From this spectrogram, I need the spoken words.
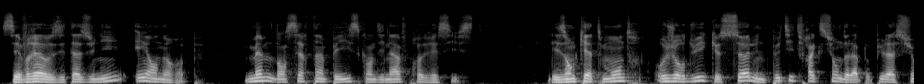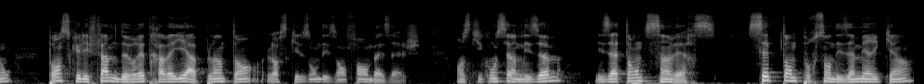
C'est vrai aux États-Unis et en Europe, même dans certains pays scandinaves progressistes. Les enquêtes montrent aujourd'hui que seule une petite fraction de la population pense que les femmes devraient travailler à plein temps lorsqu'elles ont des enfants en bas âge. En ce qui concerne les hommes, les attentes s'inversent. 70% des Américains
